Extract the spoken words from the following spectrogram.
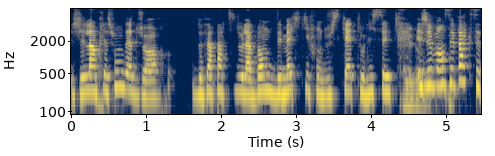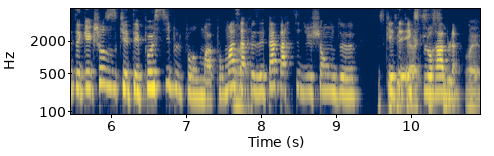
j'ai l'impression d'être genre, de faire partie de la bande des mecs qui font du skate au lycée. Alléluia. Et je pensais pas que c'était quelque chose qui était possible pour moi. Pour moi, ça Ouais. faisait pas partie du champ de. Parce qui était t'étais explorable. Ouais.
